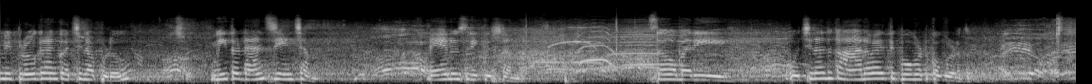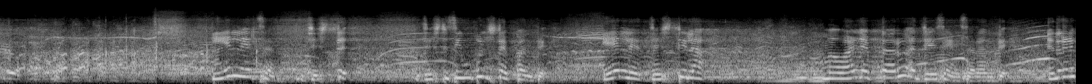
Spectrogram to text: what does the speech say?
గతంలో మీ ప్రోగ్రాంకి వచ్చినప్పుడు మీతో డాన్స్ చేయించాం. నేను శ్రీకృష్ణమ్మ. సో మరి వచ్చినందుకు ఆనవాయితీ పోగొట్టుకోకూడదు. ఏం లేదు sir just just simple step అంతే. ఏం లేదు జస్ట్ ఇలా మా వాళ్ళు చెప్తారు అది చేసేయండి సార్ అంతే. ఎందుకంటే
